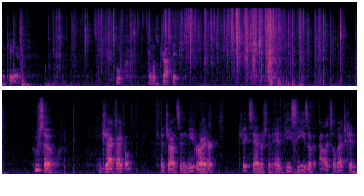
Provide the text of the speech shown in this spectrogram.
Mikheyev. Ooh, almost dropped it. Huso. Jack Eichel. Kent Johnson, Niederreiter, Jake Sanderson, and PCs of Alex Ovechkin.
